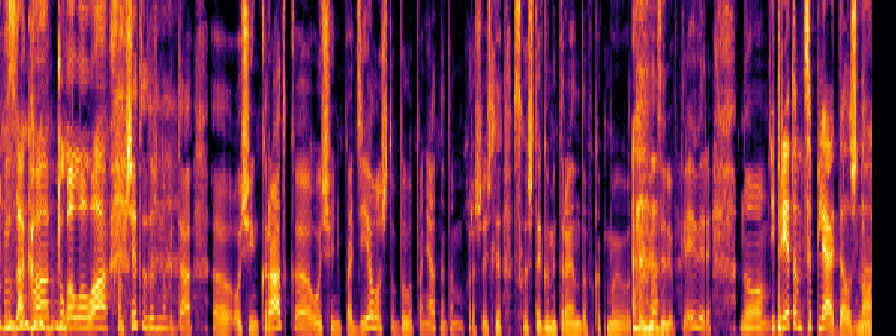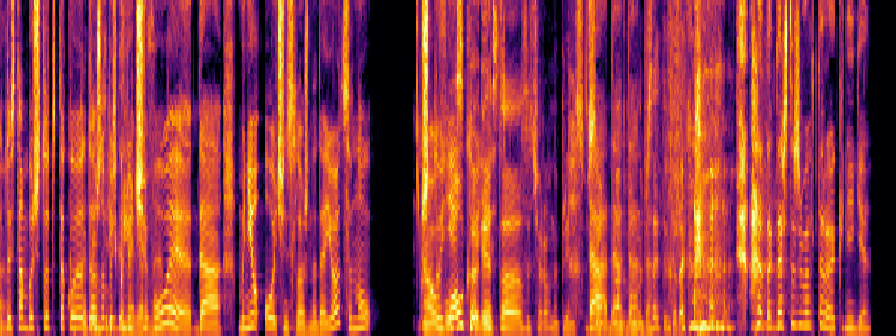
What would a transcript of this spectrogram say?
в закат, ла-ла-ла. Вообще это должно быть, да, э, очень кратко, очень по делу, чтобы было понятно, там, хорошо, если с хэштегами трендов, как мы вот увидели в Клевере, но... И при этом цеплять должно. Да. То есть там быть что-то такое, должно быть наверное, ключевое. да. мне очень сложно дается. Ну, что есть, Волк есть. это зачарованный принц. Да, Всё, да, надо было да, да. написать только так. А тогда что же во второй книге?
